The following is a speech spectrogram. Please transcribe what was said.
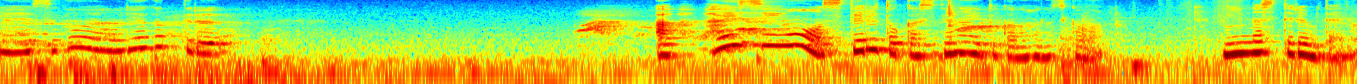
ねえすごい盛り上がってるあ配信をしてるとかしてないとかの話かな。みんなしてるみたいな。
